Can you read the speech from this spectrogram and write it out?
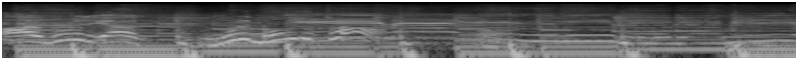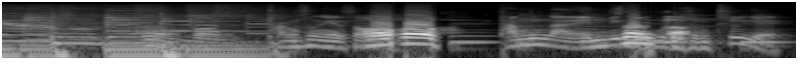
아 노래 야 노래 너무 좋다 어. 어, 뭐 방송에서 어 당분간 엔딩곡으로. 좀 틀게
